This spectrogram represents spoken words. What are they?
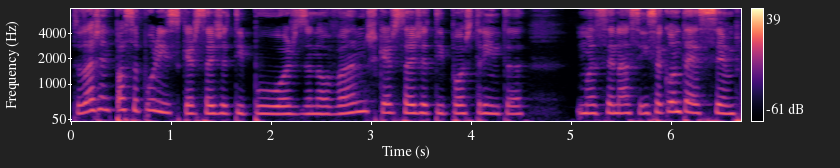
Toda a gente passa por isso, quer seja tipo aos 19 anos, quer seja tipo aos 30 uma cena assim. Isso acontece sempre.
